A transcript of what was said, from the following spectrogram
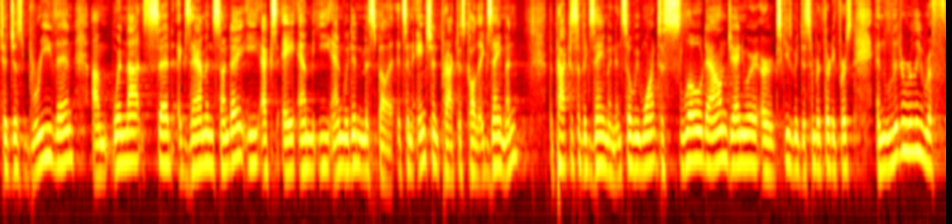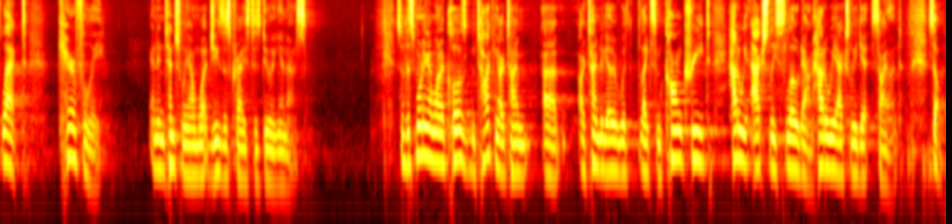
to just breathe in. Um, when that said examen Sunday, E X A M E N, we didn't misspell it. It's an ancient practice called examen, the practice of examen. And so we want to slow down January, or excuse me, December 31st and literally reflect carefully and intentionally on what Jesus Christ is doing in us. So this morning, I want to close in talking our time, uh, our time together with like some concrete. How do we actually slow down? How do we actually get silent? So,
